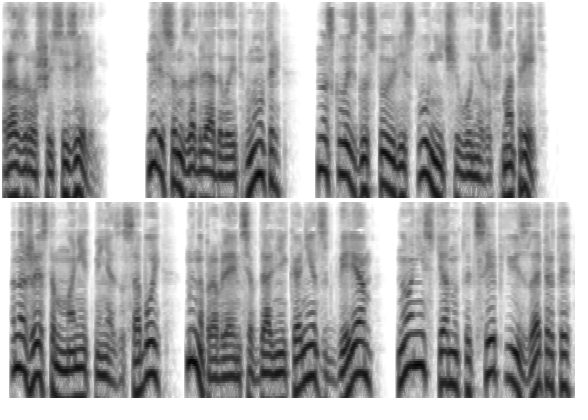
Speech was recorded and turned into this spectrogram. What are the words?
разросшейся зелени. Мелисон заглядывает внутрь, но сквозь густую листву ничего не рассмотреть. Она жестом манит меня за собой, мы направляемся в дальний конец, к дверям, но они стянуты цепью и заперты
